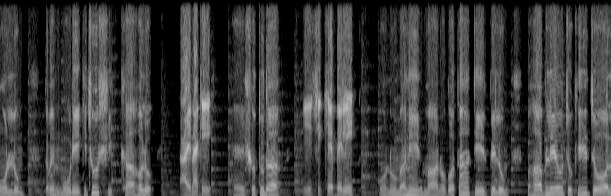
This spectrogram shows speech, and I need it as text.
মরলুম তবে মরে কিছু শিক্ষা হলো। তাই নাকি? হ্যাঁ সতুদা কি শিখে পেলি হনুমানের মানবতা টের পেলুম ভাবলেও চোখে জল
